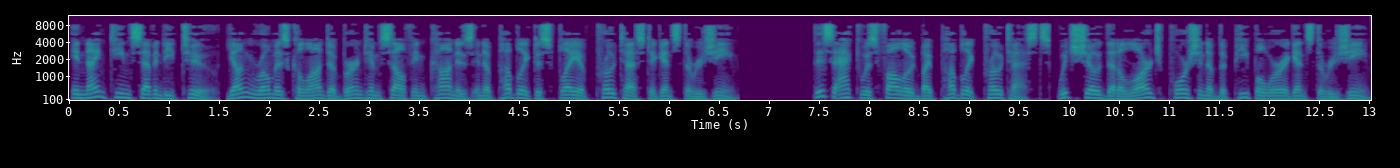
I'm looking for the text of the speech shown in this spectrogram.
In 1972, young Romas Kalanta burned himself in Kaunas in a public display of protest against the regime. This act was followed by public protests, which showed that a large portion of the people were against the regime.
